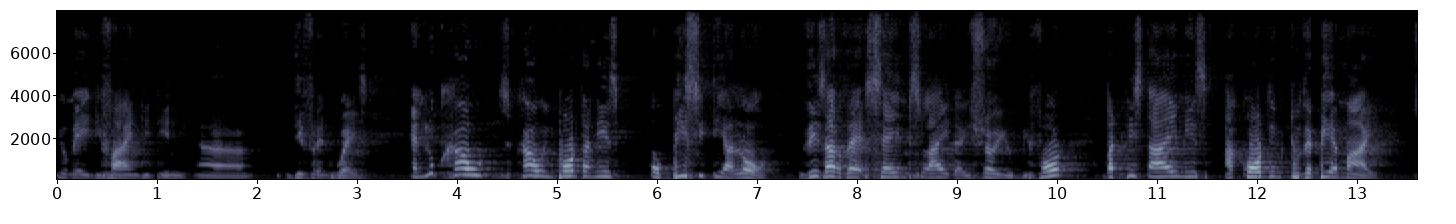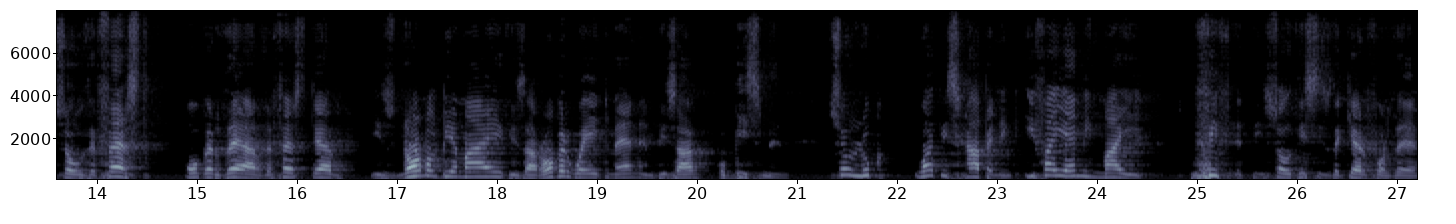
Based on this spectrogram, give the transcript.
You may define it in uh, different ways. And look how, how important is obesity alone. These are the same slide I showed you before, but this time is according to the BMI. So the first over there, the first curve is normal BMI, these are overweight men, and these are obese men. So look what is happening. If I am in my fifth, so this is the curve for the,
